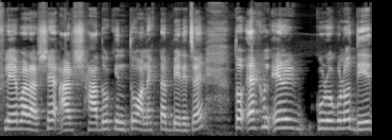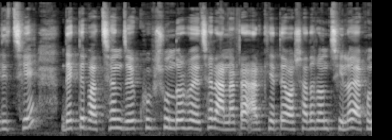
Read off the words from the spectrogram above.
ফ্লেভার আসে আর স্বাদও কিন্তু অনেকটা বেড়ে যায়। তো এখন এর গুঁড়োগুলো দিয়ে দিচ্ছি। দেখতে পাচ্ছেন যে খুব সুন্দর হয়েছে রান্নাটা আর খেতে অসাধারণ ছিল, এখন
